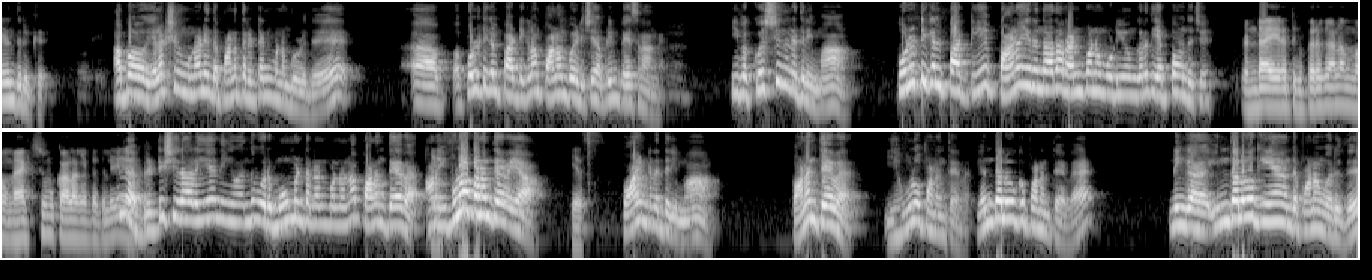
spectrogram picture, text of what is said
எழுந்திருக்கு. அப்போ எலெக்ஷன் முன்னாடி இந்த பணத்தை ரிட்டர்ன் பண்ணும் பொழுது பொலிட்டிக்கல் பார்ட்டிக்கெல்லாம் பணம் போயிடுச்சு அப்படின்னு பேசுறாங்க. இப்போ கொஸ்டின் என்ன தெரியுமா? பொலிட்டிக்கல் பார்ட்டியே பணம் இருந்தால் தான் ரன் பண்ண முடியுங்கிறது எப்போ வந்துச்சு? ரெண்டாயிரத்துக்கு பிறகான மேக்சிமம் காலகட்டத்திலே இல்ல பிரிட்டிஷராலேயே நீங்க வந்து ஒரு மூமெண்ட்டை ரன் பண்ணணும்னா பணம் தேவை. ஆனா இவ்வளவு பணம் தேவையா? எஸ் பாயிண்ட் என்ன தெரியுமா? பணம் தேவை. எவ்வளவு பணம் தேவை? எந்த அளவுக்கு பணம் தேவை? நீங்க இந்த அளவுக்கு ஏன் அந்த பணம் வருது?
